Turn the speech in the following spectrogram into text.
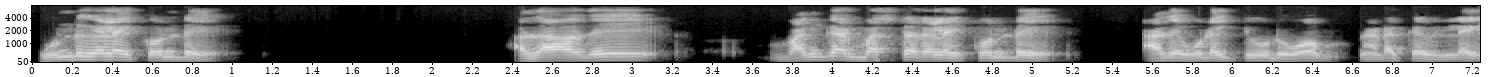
குண்டுகளை கொண்டு அதாவது பங்கர் பஸ்டர்களை கொண்டு அதை உடைத்து விடுவோம். நடக்கவில்லை.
